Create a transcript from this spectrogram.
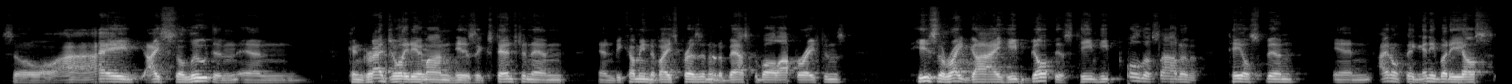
So I I salute and and congratulate him on his extension and and becoming the vice president of basketball operations. He's the right guy. He built this team. He pulled us out of tailspin, and I don't think anybody else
